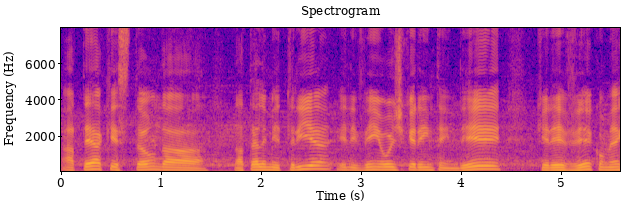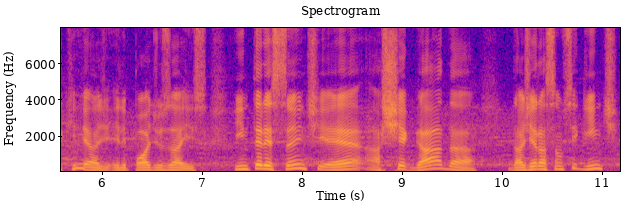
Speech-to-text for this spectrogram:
até a questão da, da telemetria, ele vem hoje querer entender, querer ver como é que ele pode usar isso. Interessante é a chegada da geração seguinte,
